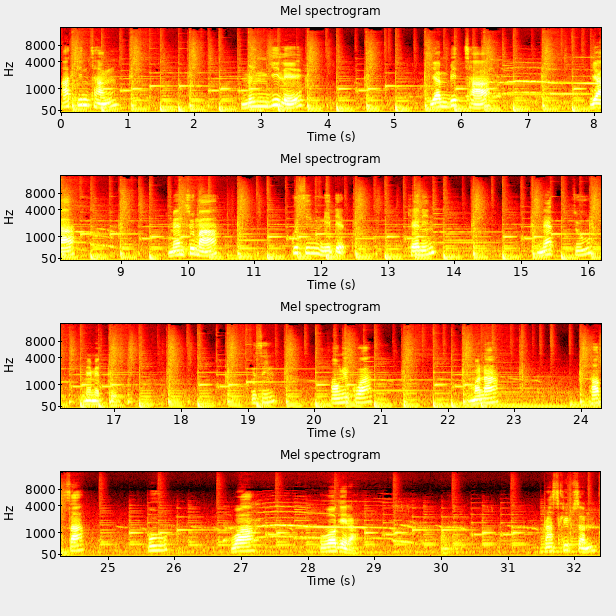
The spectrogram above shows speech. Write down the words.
atinchang mingile yambicha ya menchuma kusing nitet Kenin, Net 2, Mehmet 2. Kucing, Mana, Hapsa, Pu, Wa, Wagera. Transcription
